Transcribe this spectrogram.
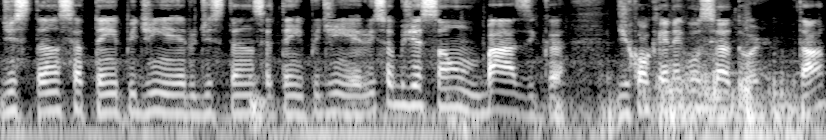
distância, tempo e dinheiro, distância, tempo e dinheiro. Isso é objeção básica de qualquer negociador, tá?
